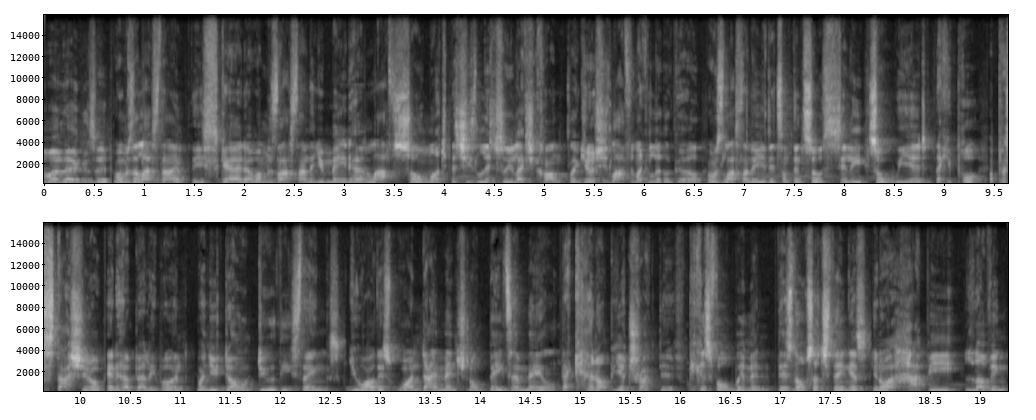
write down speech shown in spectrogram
my, leg is it. When was the last time that you scared her? When was the last time that you made her laugh so much that she's literally like, she can't, like, you know, she's laughing like a little girl? When was the last time that you did something so silly, so weird, like you put a pistachio in her belly button? When you don't do these things, you are this one dimensional beta male that cannot be attractive because for women, there's no such thing as, you know, a happy, loving,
